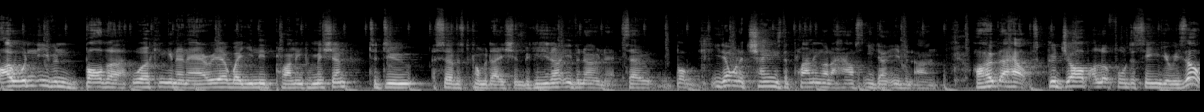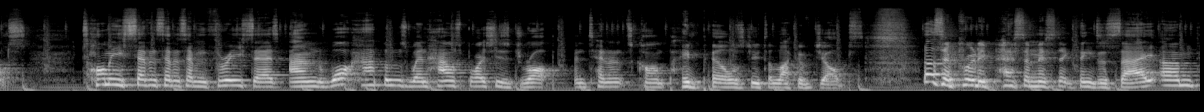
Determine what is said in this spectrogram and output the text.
I wouldn't even bother working in an area where you need planning permission to do a serviced accommodation because you don't even own it. So but you don't want to change the planning on a house that you don't even own. I hope that helps. Good job. I look forward to seeing your results. Tommy7773 says, and what happens when house prices drop and tenants can't pay bills due to lack of jobs? That's a pretty pessimistic thing to say. Um,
